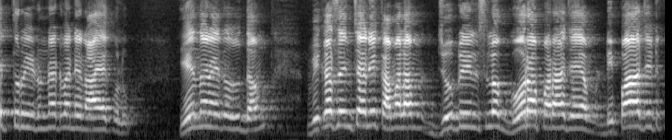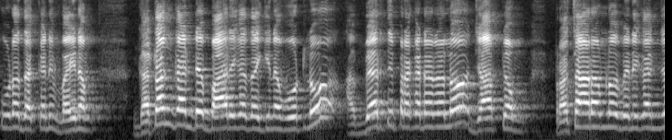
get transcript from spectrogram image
ఎత్తురు ఈడు ఉన్నటువంటి నాయకులు. ఏందనైతే చూద్దాం. వికసించని కమలం జూబ్లీహిల్స్లో ఘోర పరాజయం. డిపాజిట్ కూడా దక్కని వైనం. గతం కంటే భారీగా తగ్గిన ఓట్లు అభ్యర్థి ప్రకటనలో జాప్యం. ప్రచారంలో వెనుకంజ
